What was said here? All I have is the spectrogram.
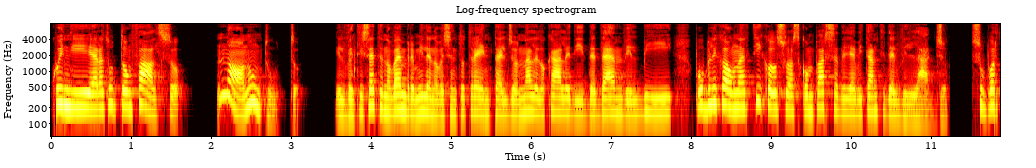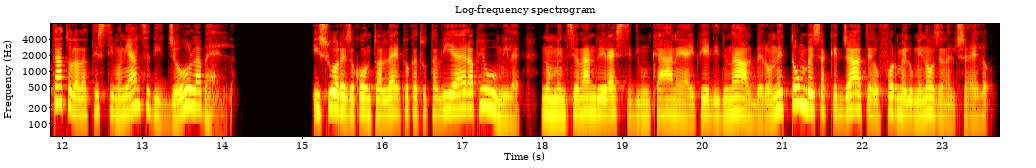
Quindi era tutto un falso? No, non tutto. Il 27 novembre 1930 il giornale locale di The Danville Bee pubblicò un articolo sulla scomparsa degli abitanti del villaggio, supportato dalla testimonianza di Joe Labelle. Il suo resoconto all'epoca, tuttavia, era più umile, non menzionando i resti di un cane ai piedi di un albero, né tombe saccheggiate o forme luminose nel cielo.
